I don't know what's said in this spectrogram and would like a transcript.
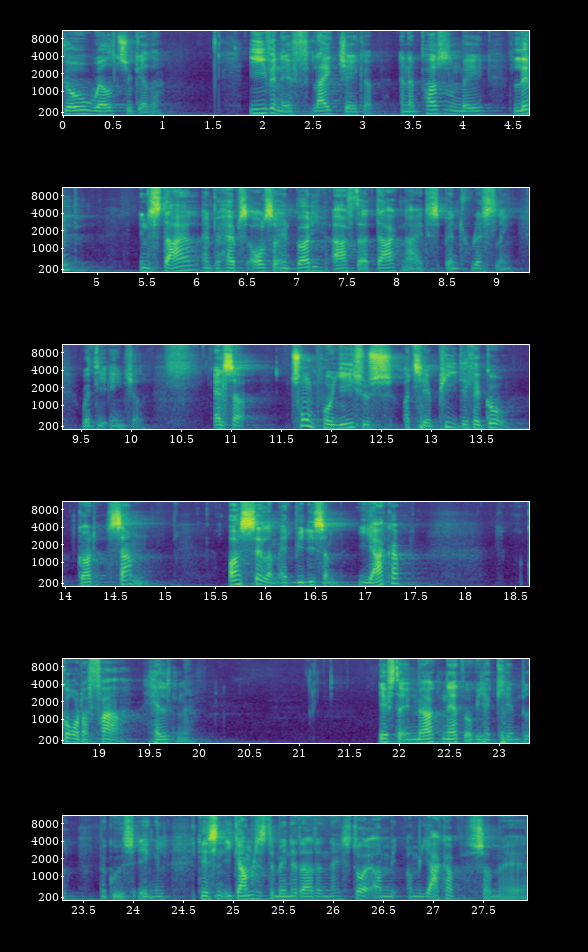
go well together. Even if, like Jacob, an apostle may limp in style and perhaps also in body after a dark night spent wrestling with the angel. Altså, troen på Jesus og terapi, det kan gå godt sammen. Også selvom at vi ligesom Jakob går derfra haltende. Efter en mørk nat, hvor vi har kæmpet med Guds engel. Det er sådan, i Gamle Testamentet, der er den her historie om, om Jakob, som, øh,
